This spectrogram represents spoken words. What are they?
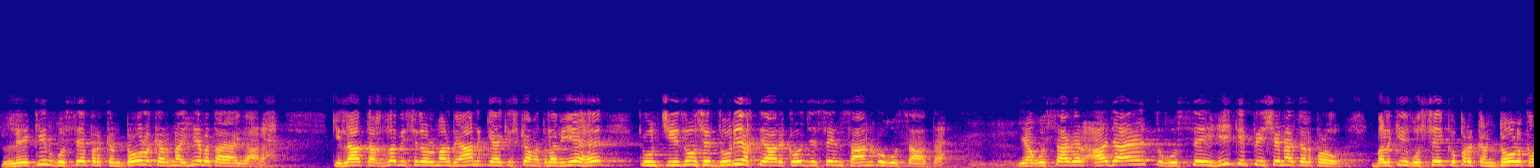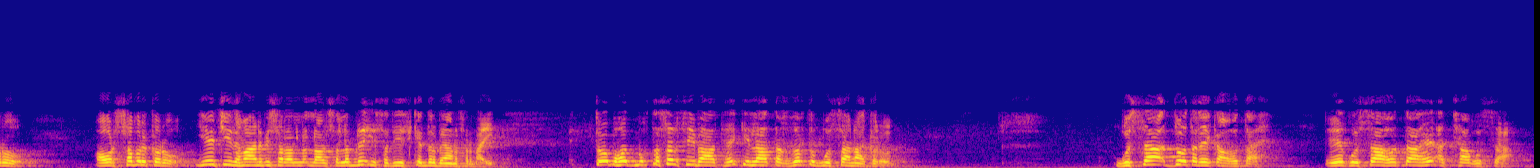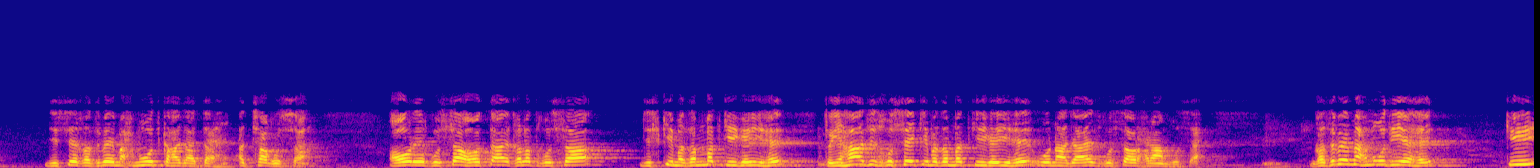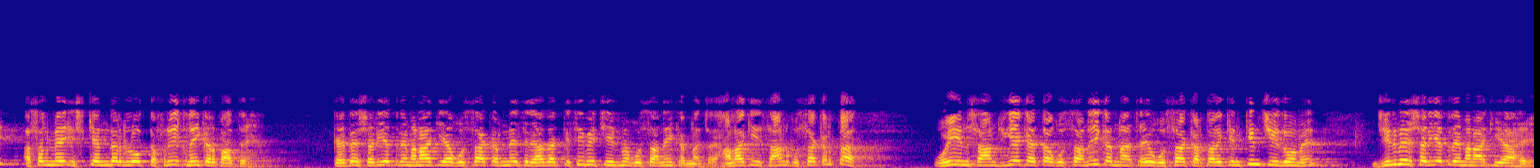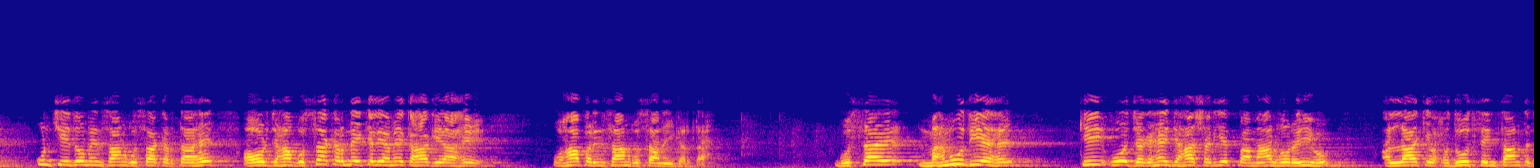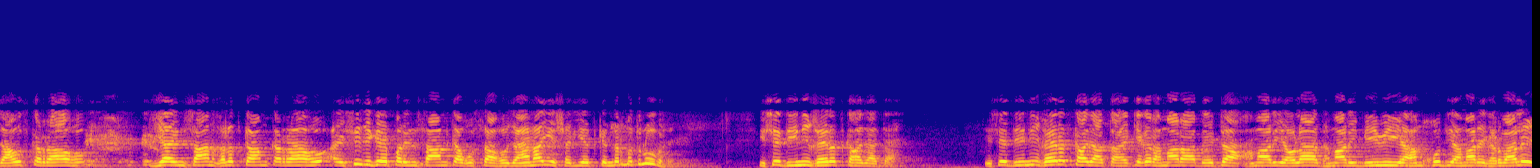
لیکن غصے پر کنٹرول کرنا یہ بتایا جا رہا ہے کہ لا تغضب اس لیے علماء بیان کیا کہ اس کا مطلب یہ ہے کہ ان چیزوں سے دوری اختیار کرو جس سے انسان کو غصہ آتا ہے۔ یا غصہ اگر آ جائے تو غصے ہی کے پیچھے نہ چل پڑو، بلکہ غصے کے اوپر کنٹرول کرو اور صبر کرو۔ یہ چیز ہمارے نبی صلی اللہ علیہ وسلم نے اس حدیث کے اندر بیان فرمائی۔ تو بہت مختصر سی بات ہے کہ لا تغذر تم غصہ نہ کرو۔ غصہ دو طرح کا ہوتا ہے۔ ایک غصہ ہوتا ہے اچھا غصہ۔ جسے غزب محمود کہا جاتا ہے اچھا غصہ۔ اور ایک غصہ ہوتا ہے، غلط غصہ جس کی مذمت کی گئی ہے۔ تو یہاں جس غصے کی مذمت کی گئی ہے، وہ ناجائز غصہ اور حرام غصہ ہے۔ غزب محمود یہ ہے کہ اصل میں اس کے اندر لوگ تفریق نہیں کر پاتے ہیں۔ کہتے ہیں شریعت نے منع کیا غصہ کرنے سے، لہذا کسی بھی چیز میں غصہ نہیں کرنا چاہیے۔ حالانکہ انسان غصہ کرتا ہے۔ وہی انسان یہ کہتا ہے غصہ نہیں کرنا چاہیے، غصہ کرتا لیکن کن چیزوں میں؟ جن میں شریعت نے منع کیا ہے، ان چیزوں میں انسان غصہ کرتا ہے اور جہاں غصہ کرنے کے لیے ہمیں کہا گیا ہے، وہاں پر انسان غصہ نہیں کرتا ہے۔ غصہ محمود یہ ہے کہ وہ جگہیں جہاں شریعت پامال ہو رہی ہو، اللہ کے حدود سے انسان تجاوز کر رہا ہو یا انسان غلط کام کر رہا ہو، ایسی جگہ پر انسان کا غصہ ہو جانا یہ شریعت کے اندر مطلوب ہے۔ اسے دینی غیرت کہا جاتا ہے۔ اسے دینی غیرت کہا جاتا ہے کہ اگر ہمارا بیٹا، ہماری اولاد، ہماری بیوی یا ہم خود یا ہمارے گھر والے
